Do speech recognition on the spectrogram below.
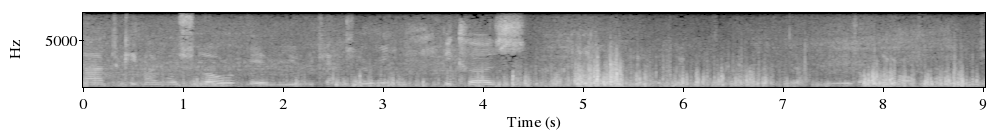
uh, to keep my voice low if you can't hear me because these are the golf course.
